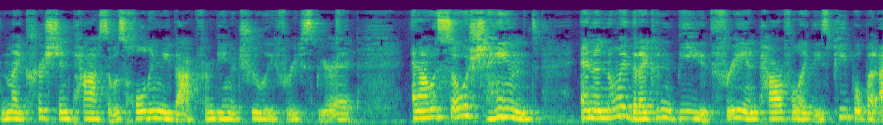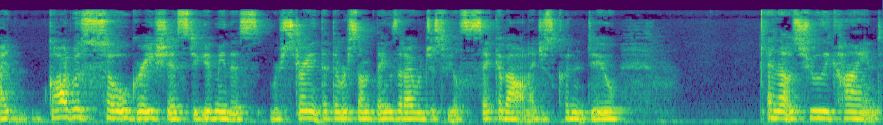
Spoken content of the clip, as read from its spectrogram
my Christian past that was holding me back from being a truly free spirit. And I was so ashamed and annoyed that I couldn't be free and powerful like these people. But I, God was so gracious to give me this restraint that there were some things that I would just feel sick about and I just couldn't do. And that was truly kind.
